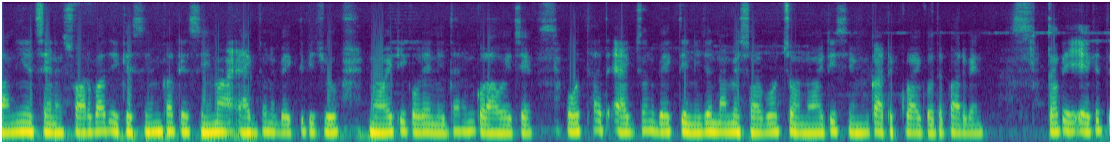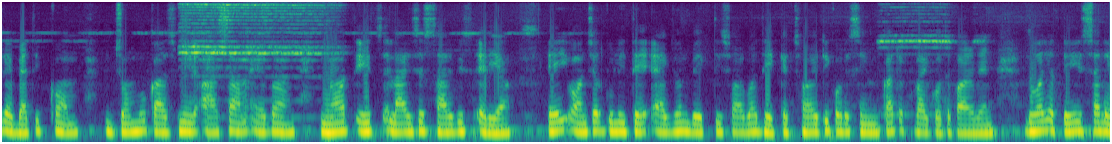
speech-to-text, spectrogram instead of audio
জানিয়েছেন, সর্বাধিক সিম কার্ডের সীমা একজন ব্যক্তি পিছু নয়টি করে নির্ধারণ করা হয়েছে। অর্থাৎ একজন ব্যক্তি নিজের নামে সর্বোচ্চ নয়টি সিম কার্ড ক্রয় করতে পারবেন। তবে এক্ষেত্রে ব্যতিক্রম জম্মু কাশ্মীর আসাম এবং north east licence service area এই অঞ্চলগুলিতে একজন ব্যক্তি সর্বাধিক ছয়টি করে সিম কার্ড ক্রয় করতে পারবেন। দু হাজার তেইশ সালে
